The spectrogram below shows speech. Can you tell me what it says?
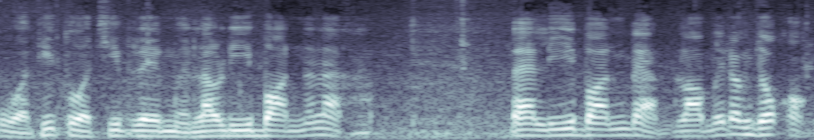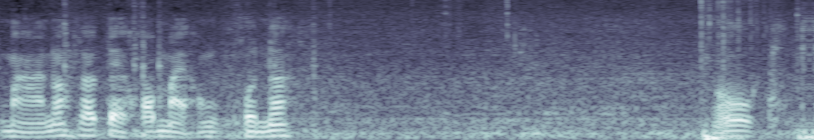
กั่วที่ตัวชิปเลยเหมือนเรารีบอลนั่นแหละครับ แต่รีบอลแบบเราไม่ต้องยกออกมาเนาะแล้วแต่ความหมายของคนเนาะโอเค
